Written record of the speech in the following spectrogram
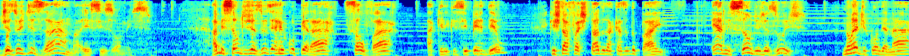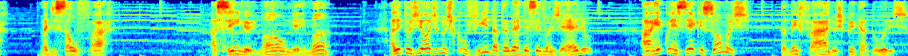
Jesus desarma esses homens. A missão de Jesus é recuperar, salvar aquele que se perdeu, que está afastado da casa do Pai. É a missão de Jesus. Não é de condenar, mas de salvar. Assim, meu irmão, minha irmã, a liturgia hoje nos convida, através desse evangelho, a reconhecer que somos também falhos, pecadores.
